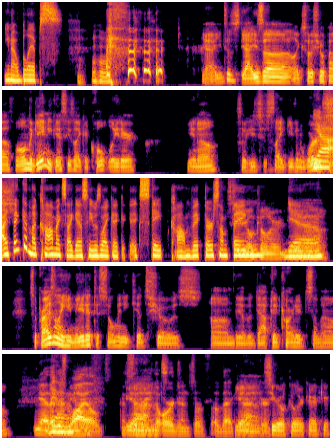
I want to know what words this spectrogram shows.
you know, blips. Mhm. yeah. He just yeah, he's a like sociopath. Well, in the game, you guess he's like a cult leader, you know? So he's just like even worse. Yeah, I think in the comics, I guess he was like a escaped convict or something. serial killer. Yeah. Surprisingly, he made it to so many kids shows. Um, they have adapted Carnage somehow. yeah that is Yeah. wild considering the origins of of that yeah character. serial killer character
